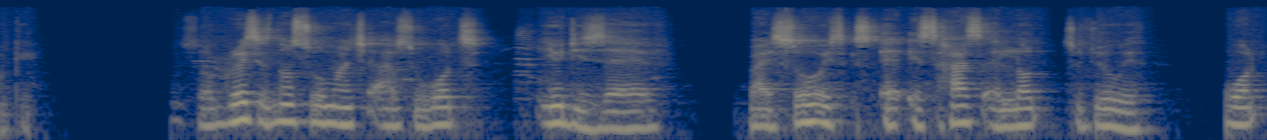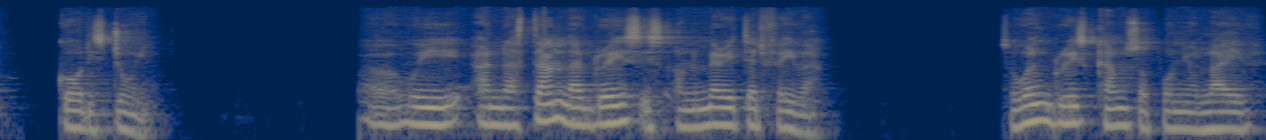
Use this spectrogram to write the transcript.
Okay. So grace is not so much as what you deserve, but so it has a lot to do with what God is doing. Uh, we understand that grace is unmerited favor. So when grace comes upon your life,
